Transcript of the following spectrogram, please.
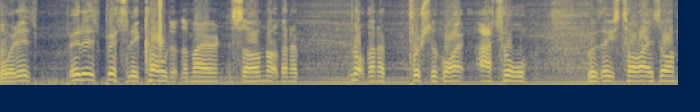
well, it is it is bitterly cold at the moment, so I'm not going to not going to push the bike at all with these tyres on.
